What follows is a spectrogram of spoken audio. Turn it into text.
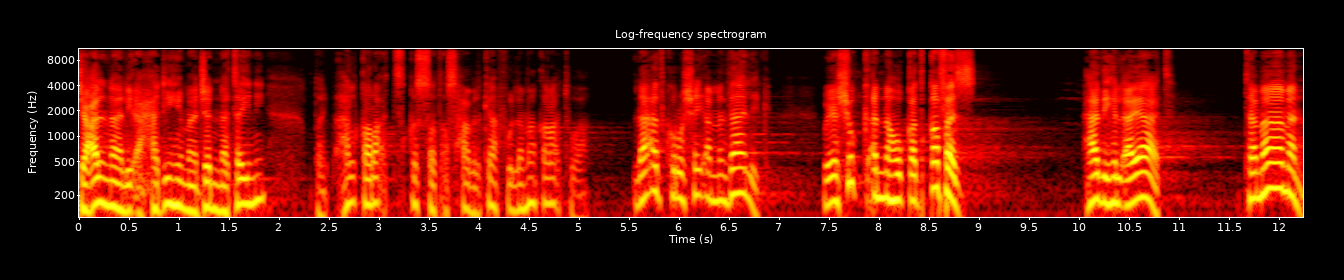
جعلنا لأحدهما جنتين. طيب هل قرأت قصة أصحاب الكهف ولا ما قرأتها؟ لا أذكر شيئا من ذلك. ويشك أنه قد قفز هذه الآيات تماما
